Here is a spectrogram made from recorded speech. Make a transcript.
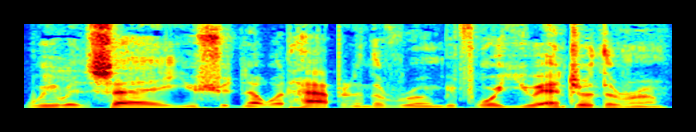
we would say you should know what happened in the room before you enter the room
